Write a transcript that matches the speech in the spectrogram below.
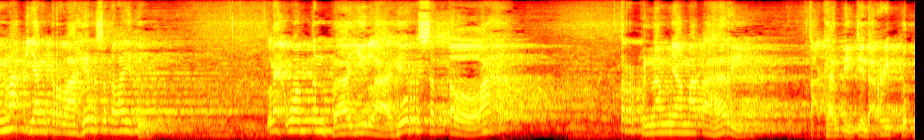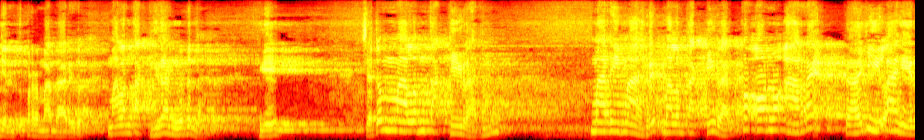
anak yang terlahir setelah itu. Lek wonten bayi lahir setelah terbenamnya matahari tak ganti. Tidak ribet jadi itu per matahari itu malam takbiran ngoten lah. Jadi malam takbiran mari maghrib malam takbiran kok ono arek bayi lahir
